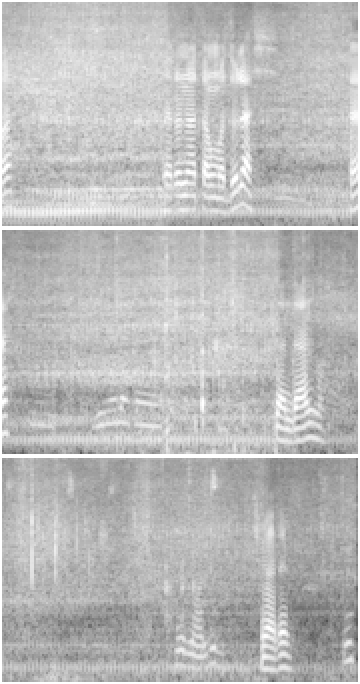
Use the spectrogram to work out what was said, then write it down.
Pa. Meron natang madulas. Ha? Tandaan mo. Ay, lalim. Meron. Hmm?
